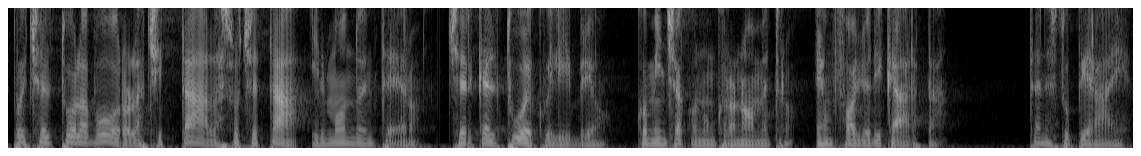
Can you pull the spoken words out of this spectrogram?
poi c'è il tuo lavoro, la città, la società, il mondo intero. Cerca il tuo equilibrio, comincia con un cronometro e un foglio di carta. Te ne stupirai.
